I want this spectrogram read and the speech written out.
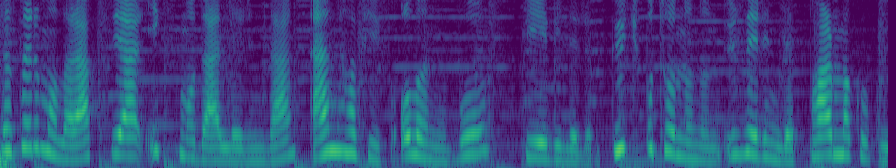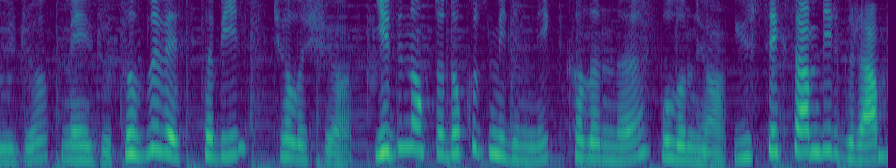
Tasarım olarak diğer X modellerinden en hafif olanı bu diyebilirim. Güç butonunun üzerinde parmak okuyucu mevcut. Hızlı ve stabil çalışıyor. 7.9 milimlik kalınlığı bulunuyor. 181 gram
